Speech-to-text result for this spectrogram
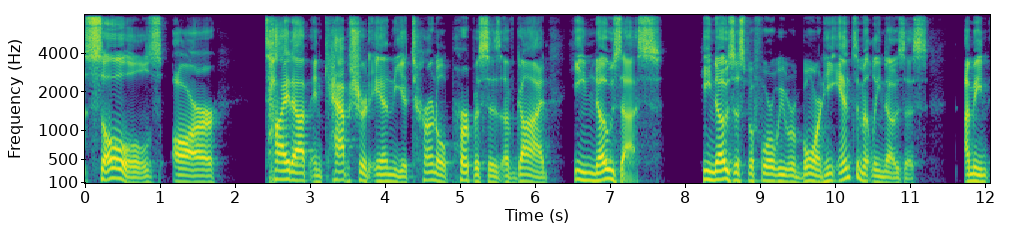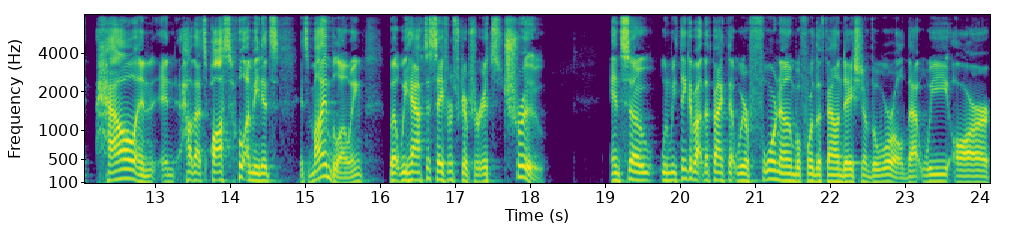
souls are tied up and captured in the eternal purposes of God. He knows us. He knows us before we were born. He intimately knows us. I mean, how and and how that's possible? I mean, it's it's mind-blowing, but we have to say from scripture it's true. And so when we think about the fact that we're foreknown before the foundation of the world, that we are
